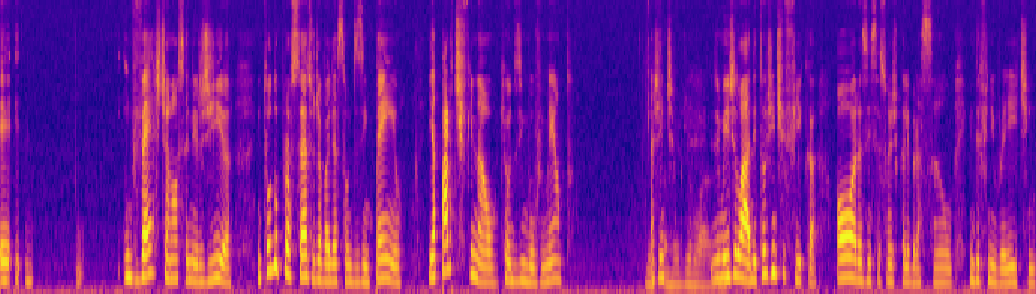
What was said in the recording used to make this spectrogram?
é, investe a nossa energia em todo o processo de avaliação de desempenho e a parte final, que é o desenvolvimento, a gente meio de, lado. meio de lado. Então a gente fica horas em sessões de calibração, em definir rating,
